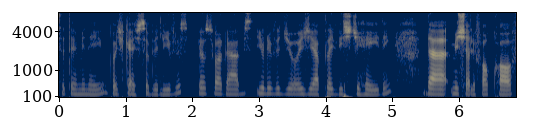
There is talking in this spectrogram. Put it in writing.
esse eu terminei, um podcast sobre livros. Eu sou a Gabs e o livro de hoje é a playlist de Hayden, da Michelle Falkoff.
